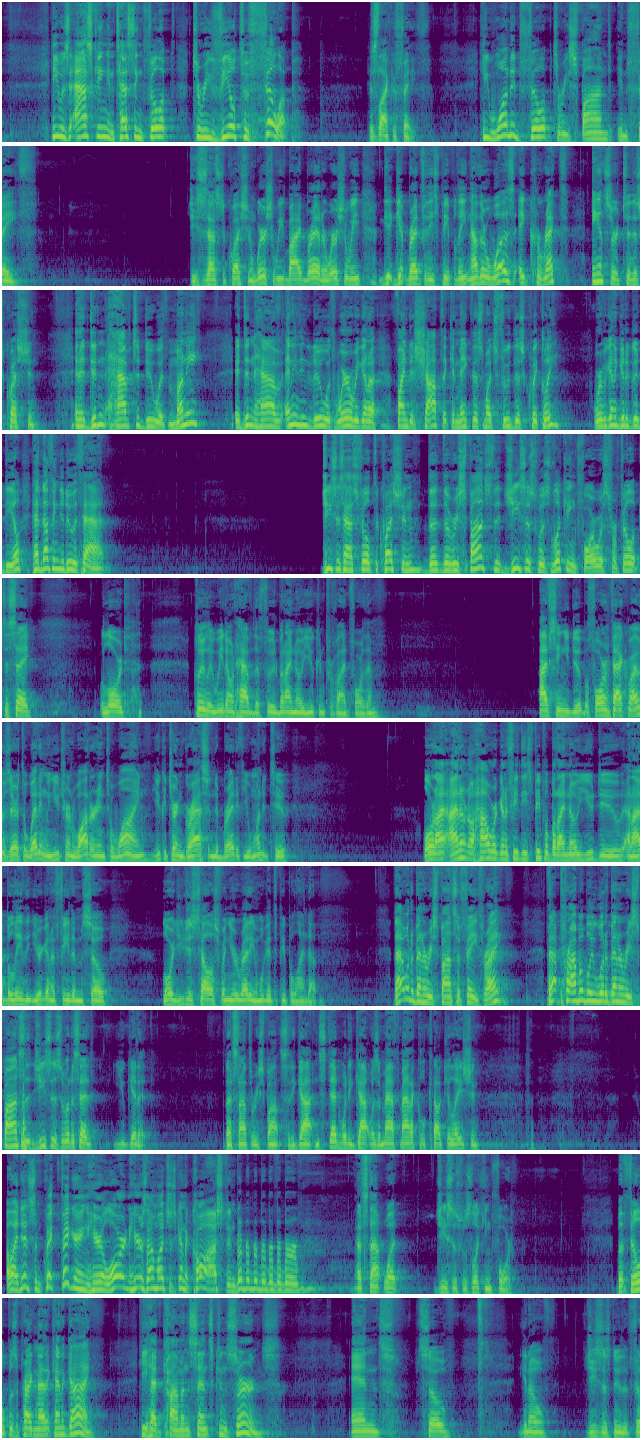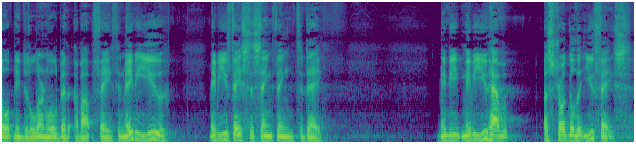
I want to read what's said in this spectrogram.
He was asking and testing Philip to reveal to Philip his lack of faith. He wanted Philip to respond in faith. Jesus asked a question where should we buy bread or where should we get bread for these people to eat? Now, there was a correct answer to this question, and it didn't have to do with money. It didn't have anything to do with where are we going to find a shop that can make this much food this quickly? Where are we going to get a good deal? It had nothing to do with that. Jesus asked Philip the question. The, the response that Jesus was looking for was for Philip to say, Lord, Clearly, we don't have the food, but I know you can provide for them. I've seen you do it before. In fact, I was there at the wedding when you turned water into wine. You could turn grass into bread if you wanted to. Lord, I, I don't know how we're going to feed these people, but I know you do, and I believe that you're going to feed them. So, Lord, you just tell us when you're ready, and we'll get the people lined up. That would have been a response of faith, right? That probably would have been a response that Jesus would have said, You get it. That's not the response that he got. Instead, what he got was a mathematical calculation. oh, I did some quick figuring here, Lord, and here's how much it's going to cost, and blah, blah, blah, blah, blah, blah. That's not what Jesus was looking for. But Philip was a pragmatic kind of guy. He had common sense concerns. And so, you know, Jesus knew that Philip needed to learn a little bit about faith. And maybe you Maybe you face the same thing today. Maybe, maybe you have a struggle that you face.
